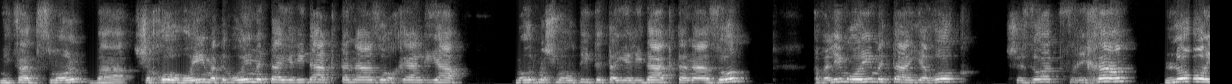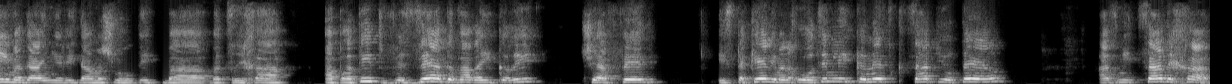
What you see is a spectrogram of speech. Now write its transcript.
מצד שמאל, בשחור רואים, אתם רואים את הירידה הקטנה הזו אחרי עלייה מאוד משמעותית את הירידה הקטנה הזו, אבל אם רואים את הירוק, שזו הצריכה, לא רואים עדיין ירידה משמעותית בצריכה הפרטית, וזה הדבר העיקרי שהפד יסתכל. אם אנחנו רוצים להיכנס קצת יותר, אז מצד אחד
